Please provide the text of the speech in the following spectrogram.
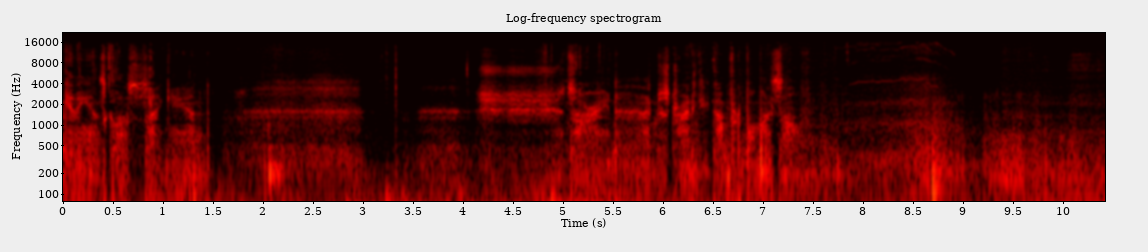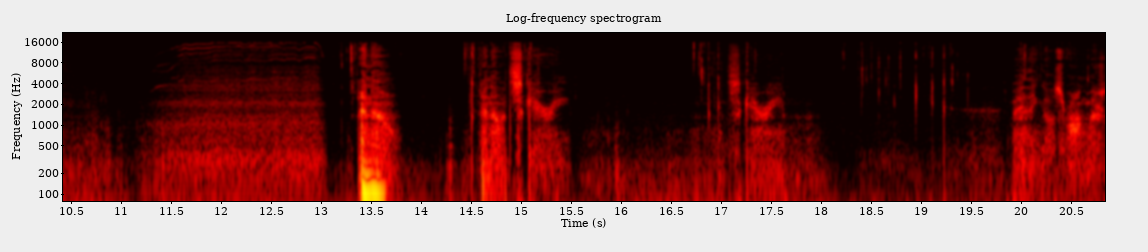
Getting as close as I can. Shh, it's alright. I'm just trying to get comfortable myself. I know. I know it's scary. It's scary. If anything goes wrong, there's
